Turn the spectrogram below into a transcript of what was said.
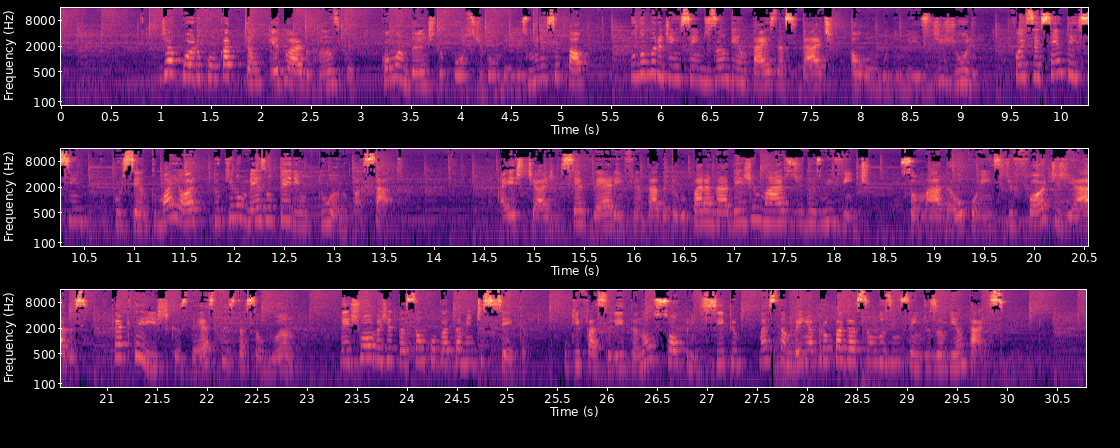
De acordo com o capitão Eduardo Hanziger, comandante do posto de bombeiros municipal, o número de incêndios ambientais na cidade ao longo do mês de julho foi 65% maior do que no mesmo período do ano passado. A estiagem severa enfrentada pelo Paraná desde março de 2020 somada à ocorrência de fortes geadas, características desta estação do ano, deixou a vegetação completamente seca, o que facilita não só o princípio, mas também a propagação dos incêndios ambientais.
